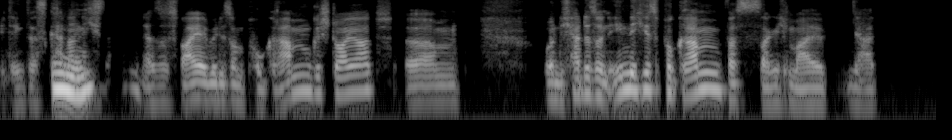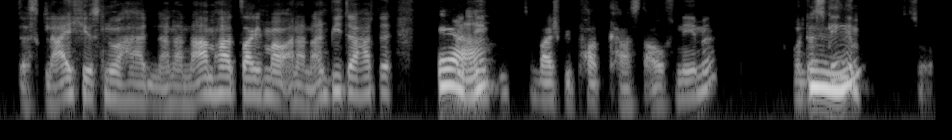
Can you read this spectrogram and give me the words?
Ich denke, das kann mhm. doch nicht sein. Also es war ja über so ein Programm gesteuert. Ähm, und ich hatte so ein ähnliches Programm, was, sage ich mal, ja, das gleiche ist, nur halt einen anderen Namen hat, sage ich mal, einen anderen Anbieter hatte, ja. mit dem ich zum Beispiel Podcast aufnehme. Und das mhm. ging so.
